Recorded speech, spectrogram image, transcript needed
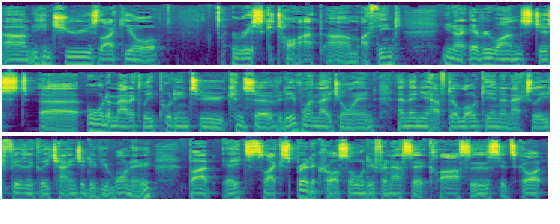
um, you can choose like your, risk type. Um, I think you know everyone's just uh, automatically put into conservative when they join, and then you have to log in and actually physically change it if you want to. But it's like spread across all different asset classes. It's got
